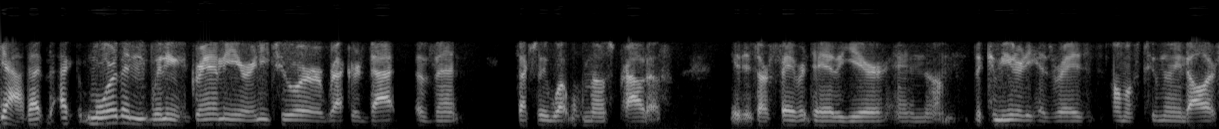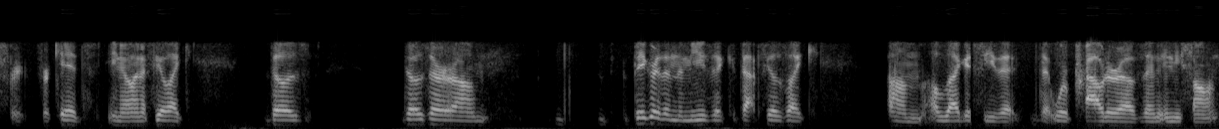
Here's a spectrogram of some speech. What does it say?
yeah, that I, more than winning a Grammy or any tour or record, that event is actually what we're most proud of. it is our favorite day of the year, and um, the community has raised almost two million dollars for for kids. You know, and I feel like those those are um, bigger than the music. That feels like um, a legacy that that we're prouder of than any song.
